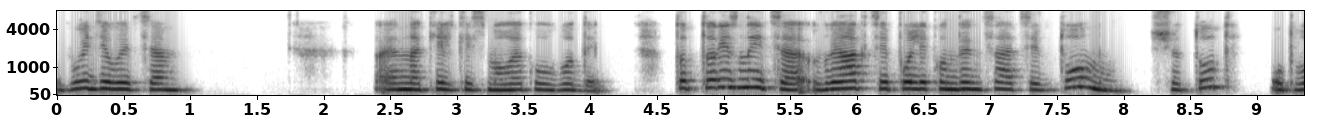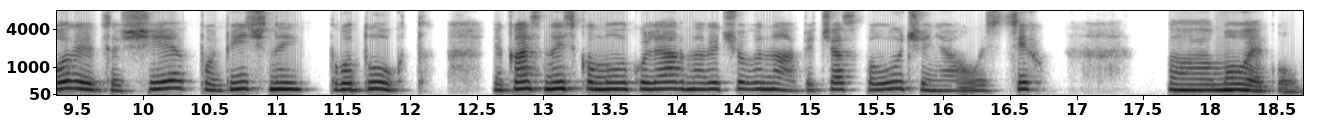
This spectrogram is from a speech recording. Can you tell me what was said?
виділиться енна кількість молекул води. Тобто різниця в реакції поліконденсації в тому, що тут утворюється ще побічний продукт, якась низькомолекулярна речовина під час сполучення ось цих е, молекул.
